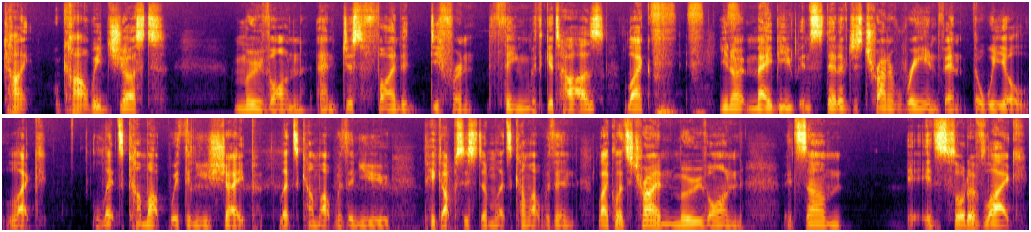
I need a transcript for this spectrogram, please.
can't can't we just move on and just find a different thing with guitars? Like, you know, maybe instead of just trying to reinvent the wheel, like, let's come up with a new shape. Let's come up with a new pickup system. Let's come up with an like, let's try and move on. It's um, it's sort of like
